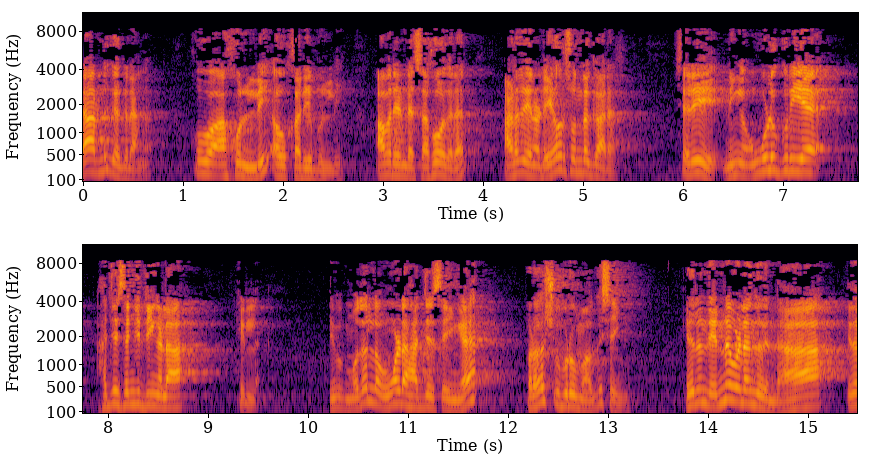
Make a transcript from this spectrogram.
யாருன்னு கேட்குறாங்க ஹுவ அஹுல்லி அவு கரீபுல்லி அவர் என்ற சகோதரர் அல்லது என்னுடைய ஒரு சொந்தக்காரர். சரி நீங்கள் உங்களுக்குரிய ஹஜ்ஜை செஞ்சிட்டீங்களா? இல்லை. இப்போ முதல்ல உங்களோட ஹஜ்ஜை செய்யுங்க பிறகு சுப்ருமாவுக்கு செய்யுங்க. இதுலேருந்து என்ன விளங்குதுன்னா இது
